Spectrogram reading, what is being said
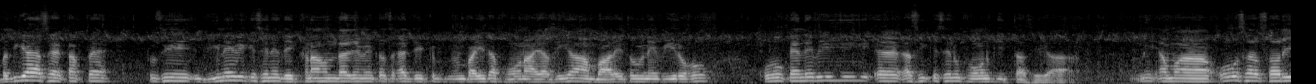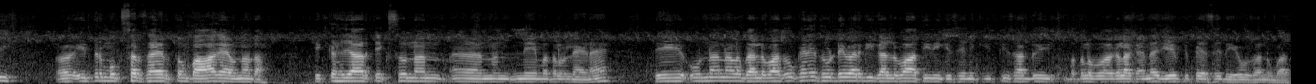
ਵਧੀਆ ਸੈਟਅਪ ਹੈ ਤੁਸੀਂ ਜਿਹਨੇ ਵੀ ਕਿਸੇ ਨੇ ਦੇਖਣਾ ਹੁੰਦਾ ਜਿਵੇਂ ਕਿ ਅੱਜ ਇੱਕ ਬਾਈ ਦਾ ਫੋਨ ਆਇਆ ਸੀਗਾ ਅੰਬਾਲੇ ਤੋਂ ਨੇ ਵੀਰ ਉਹ ਉਹ ਕਹਿੰਦੇ ਵੀ ਅਸੀਂ ਕਿਸੇ ਨੂੰ ਫੋਨ ਕੀਤਾ ਸੀਗਾ। ਨਹੀਂ ਅਮ, ਉਹ ਸੌਰੀ ਇੱਧਰ ਮੁਕਤਸਰ ਸਾਹਿਬ ਤੋਂ ਬਾਗ ਹੈ ਉਹਨਾਂ ਦਾ। 1000 ਚ 100 ਨੇ ਮਤਲਬ ਲੈਣਾ ਹੈ। ਤੇ ਉਹਨਾਂ ਨਾਲ ਗੱਲਬਾਤ, ਉਹ ਕਹਿੰਦੇ ਤੁਹਾਡੇ ਵਰਗੀ ਗੱਲਬਾਤ ਹੀ ਨਹੀਂ ਕਿਸੇ ਨੇ ਕੀਤੀ। ਸਾਡੀ ਮਤਲਬ ਅਗਲਾ ਕਹਿੰਦਾ ਜੇਬ 'ਚ ਪੈਸੇ ਦਿਓ ਸਾਨੂੰ ਬਸ।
